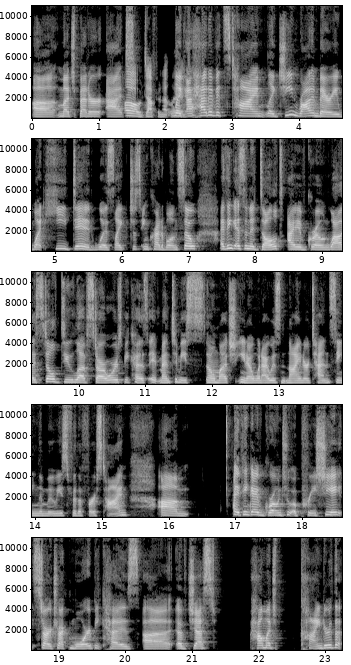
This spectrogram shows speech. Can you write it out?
uh, much better at Oh, definitely. like ahead of its time like gene roddenberry what he did was like just incredible and so i think as an adult i have grown while i still do love star wars because it meant to me so much you know when i was nine or ten seeing the movies for the first time um i think i've grown to appreciate star trek more because uh of just how much kinder the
